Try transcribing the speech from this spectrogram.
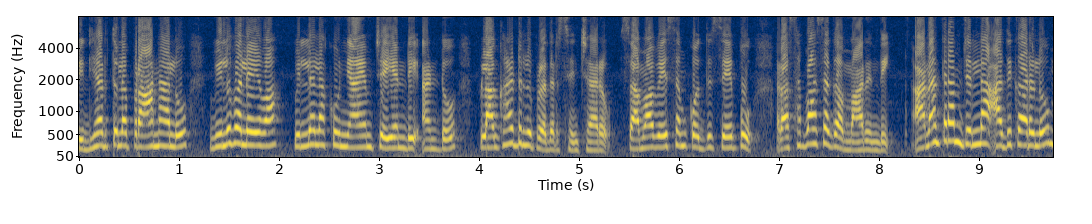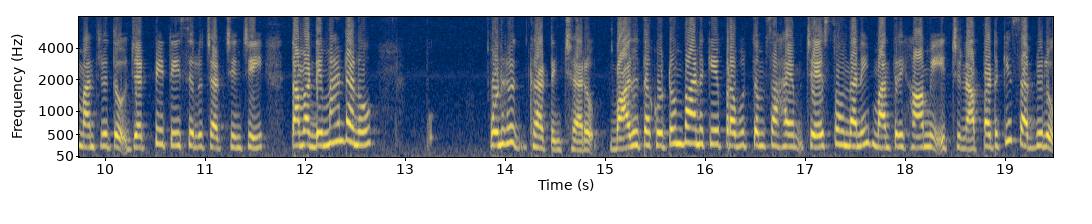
విద్యార్థుల ప్రాణాలు విలువలేవా పిల్లలకు న్యాయం చేయండి అంటూ ప్లగార్డులు ప్రదర్శించారు. సమావేశం కొద్దిసేపు రసభాసగా మారింది. అనంతరం జిల్లా అధికారులు మంత్రితో జడ్పీటీసీలు చర్చించి తమ డిమాండ్లను పునరుద్ఘాటించారు. బాధిత కుటుంబానికి ప్రభుత్వం సహాయం చేస్తోందని మంత్రి హామీ ఇచ్చినప్పటికీ సభ్యులు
